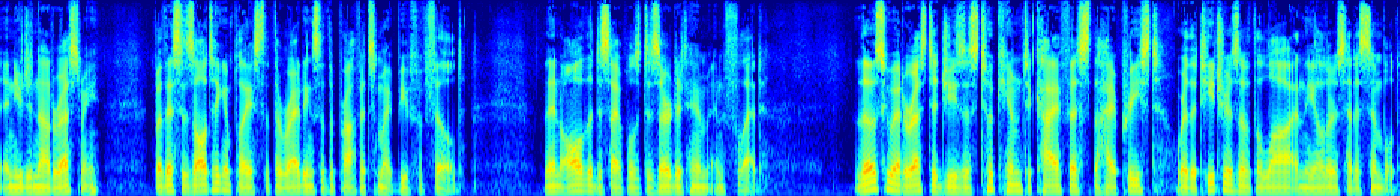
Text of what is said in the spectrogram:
and you did not arrest me. But this has all taken place that the writings of the prophets might be fulfilled. Then all the disciples deserted him and fled. Those who had arrested Jesus took him to Caiaphas the high priest, where the teachers of the law and the elders had assembled.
